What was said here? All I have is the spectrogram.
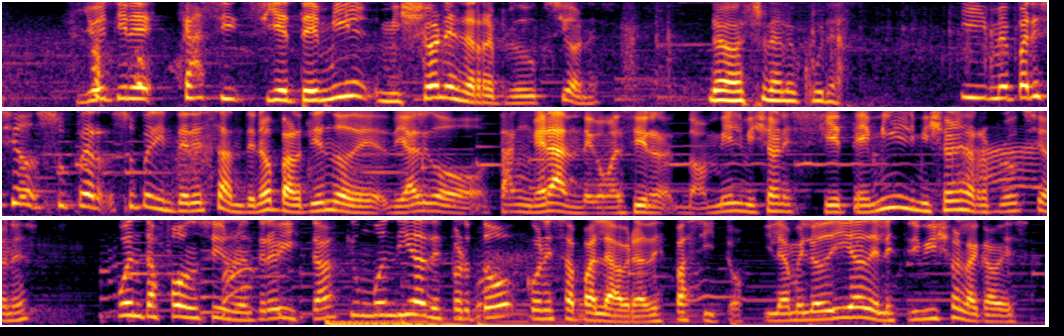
Y hoy tiene casi 7.000 millones de reproducciones. No, es una locura. Y me pareció súper, súper interesante, ¿no? Partiendo de, de algo tan grande como decir 2.000 millones, 7.000 millones de reproducciones. Cuenta Fonsi en una entrevista que un buen día despertó con esa palabra, despacito, y la melodía del estribillo en la cabeza.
